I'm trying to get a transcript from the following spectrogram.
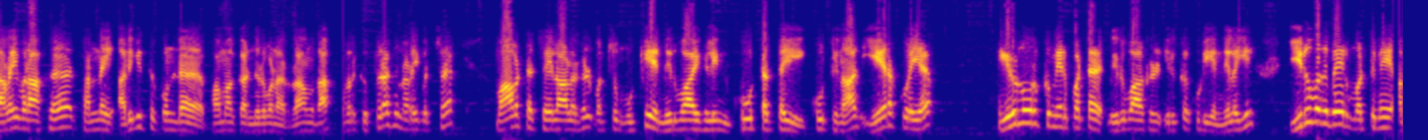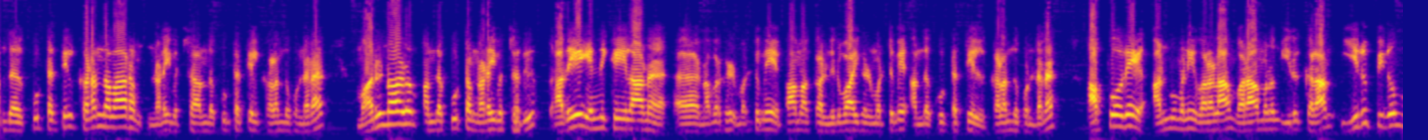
தலைவராக தன்னை அறிவித்துக் கொண்ட பாமக நிறுவனர் ராமதாஸ் அதற்கு பிறகு நடைபெற்ற மாவட்ட செயலாளர்கள் மற்றும் முக்கிய நிர்வாகிகளின் கூட்டத்தை கூட்டினார். ஏறக்குறைய இருநூறுக்கும் மேற்பட்ட நிர்வாகிகள் இருக்கக்கூடிய நிலையில் இருபது பேர் மட்டுமே அந்த கூட்டத்தில் கடந்த வாரம் நடைபெற்ற அந்த கூட்டத்தில் கலந்து கொண்டனர். மறுநாளும் அந்த கூட்டம் நடைபெற்றது. அதே எண்ணிக்கையிலான அஹ், நபர்கள் மட்டுமே பாமக நிர்வாகிகள் மட்டுமே அந்த கூட்டத்தில் கலந்து கொண்டனர். அப்போதே அன்புமணி வரலாம் வராமலும் இருக்கலாம். இருப்பினும்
